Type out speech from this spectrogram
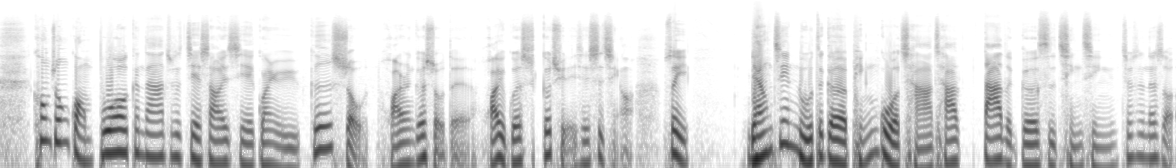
空中广播，跟大家就是介绍一些关于歌手、华人歌手的华语歌歌曲的一些事情哦。所以梁静茹这个苹果茶茶。搭的歌是《亲亲》，就是那首《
